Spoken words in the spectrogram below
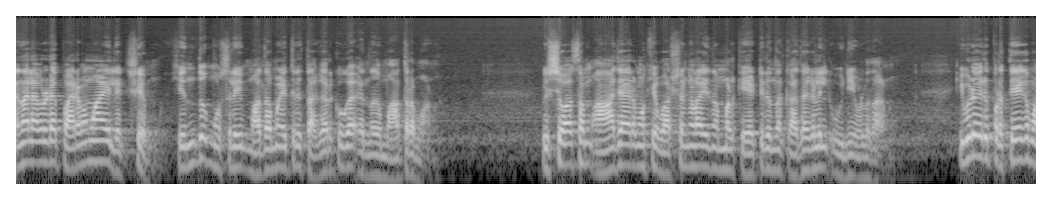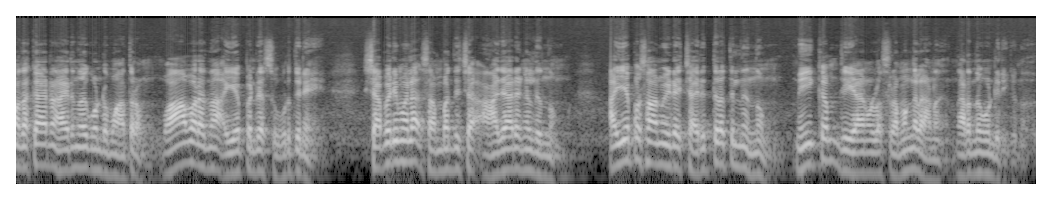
എന്നാൽ അവരുടെ പരമമായ ലക്ഷ്യം ഹിന്ദു മുസ്ലിം മതമൈത്രി തകർക്കുക എന്നത് മാത്രമാണ്. വിശ്വാസം ആചാരമൊക്കെ വർഷങ്ങളായി നമ്മൾ കേട്ടിരുന്ന കഥകളിൽ ഊന്നിയുള്ളതാണ്. ഇവിടെ ഒരു പ്രത്യേക മതക്കാരനായിരുന്നത് കൊണ്ട് മാത്രം വാവർ എന്ന അയ്യപ്പന്റെ സുഹൃത്തിനെ ശബരിമല സംബന്ധിച്ച ആചാരങ്ങളിൽ നിന്നും അയ്യപ്പസ്വാമിയുടെ ചരിത്രത്തിൽ നിന്നും നീക്കം ചെയ്യാനുള്ള ശ്രമങ്ങളാണ് നടന്നുകൊണ്ടിരിക്കുന്നത്.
